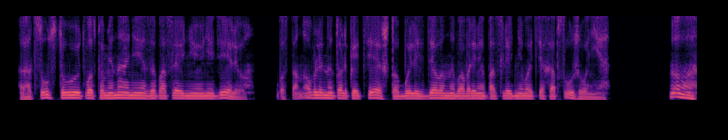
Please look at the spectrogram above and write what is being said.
Отсутствуют воспоминания за последнюю неделю. Восстановлены только те, что были сделаны во время последнего техобслуживания. «О,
